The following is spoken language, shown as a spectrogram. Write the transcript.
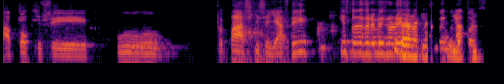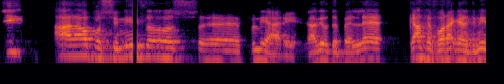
απόκρουση που πάσχησε για αυτή. Και στο δεύτερο μήχρονο Ήταν είχαμε ένα κλασικό. την κατοχή, αλλά όπως συνήθως ε, φλίαρη. Δηλαδή ο Ντεμπελέ κάθε φορά έκανε την ίδια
